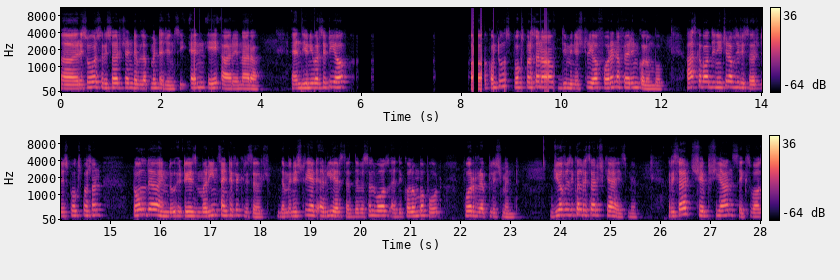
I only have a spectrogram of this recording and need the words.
uh, Resource Research and Development Agency NARA and the University of according to spokesperson of the Ministry of Foreign Affairs in Colombo. Asked about the nature of the research, the spokesperson told the Hindu it is marine scientific research. The ministry had earlier said the vessel was at the Colombo port for replenishment. Geophysical research क्या है इसमें Research ship Xi'an 6 was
